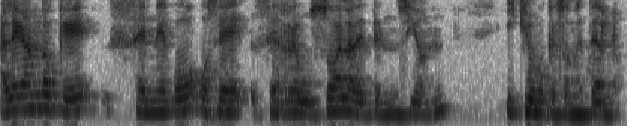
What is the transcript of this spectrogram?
alegando que se negó o se, se rehusó a la detención y que hubo que someterlo.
